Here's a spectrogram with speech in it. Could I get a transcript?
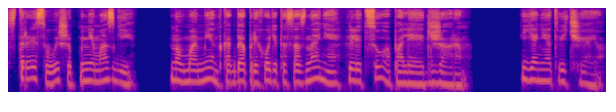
Стресс вышиб мне мозги. Но в момент, когда приходит осознание, лицо опаляет жаром. Я не отвечаю.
